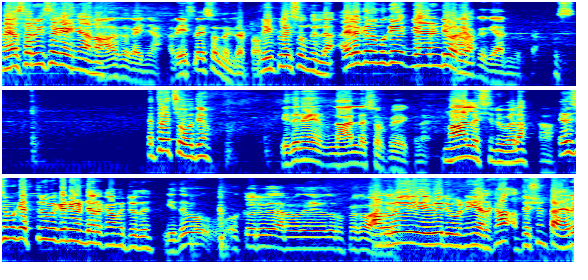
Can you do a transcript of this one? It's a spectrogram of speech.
മേ സർവീസ് കഴിഞ്ഞാണോ? അതൊക്കെ കഴിഞ്ഞ. റീപ്ലേസ് ഒന്നും ഇല്ല കേട്ടോ റീപ്ലേസ് ഒന്നും ഇല്ല. അതിലൊക്കെ നമുക്ക് ഗ്യാരണ്ടി പറയാം. അതൊക്കെ ഗ്യാരണ്ടി എത്ര ചോദ്യം? ഇതിന് നാല് ലക്ഷം റുപ്യ വെക്കണേ. നാല് ലക്ഷം രൂപ അല്ല? ഏകദേശം നമുക്ക് എത്ര രൂപയ്ക്ക് വണ്ടി ഇറക്കാൻ പറ്റും ഇത്? ഒക്കെ ഒരു അറുപത് എഴുപത് റുപ്യ അറുപത് എഴുപത് രൂപ ഇറക്കാം. അത്യാവശ്യം ടയർ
